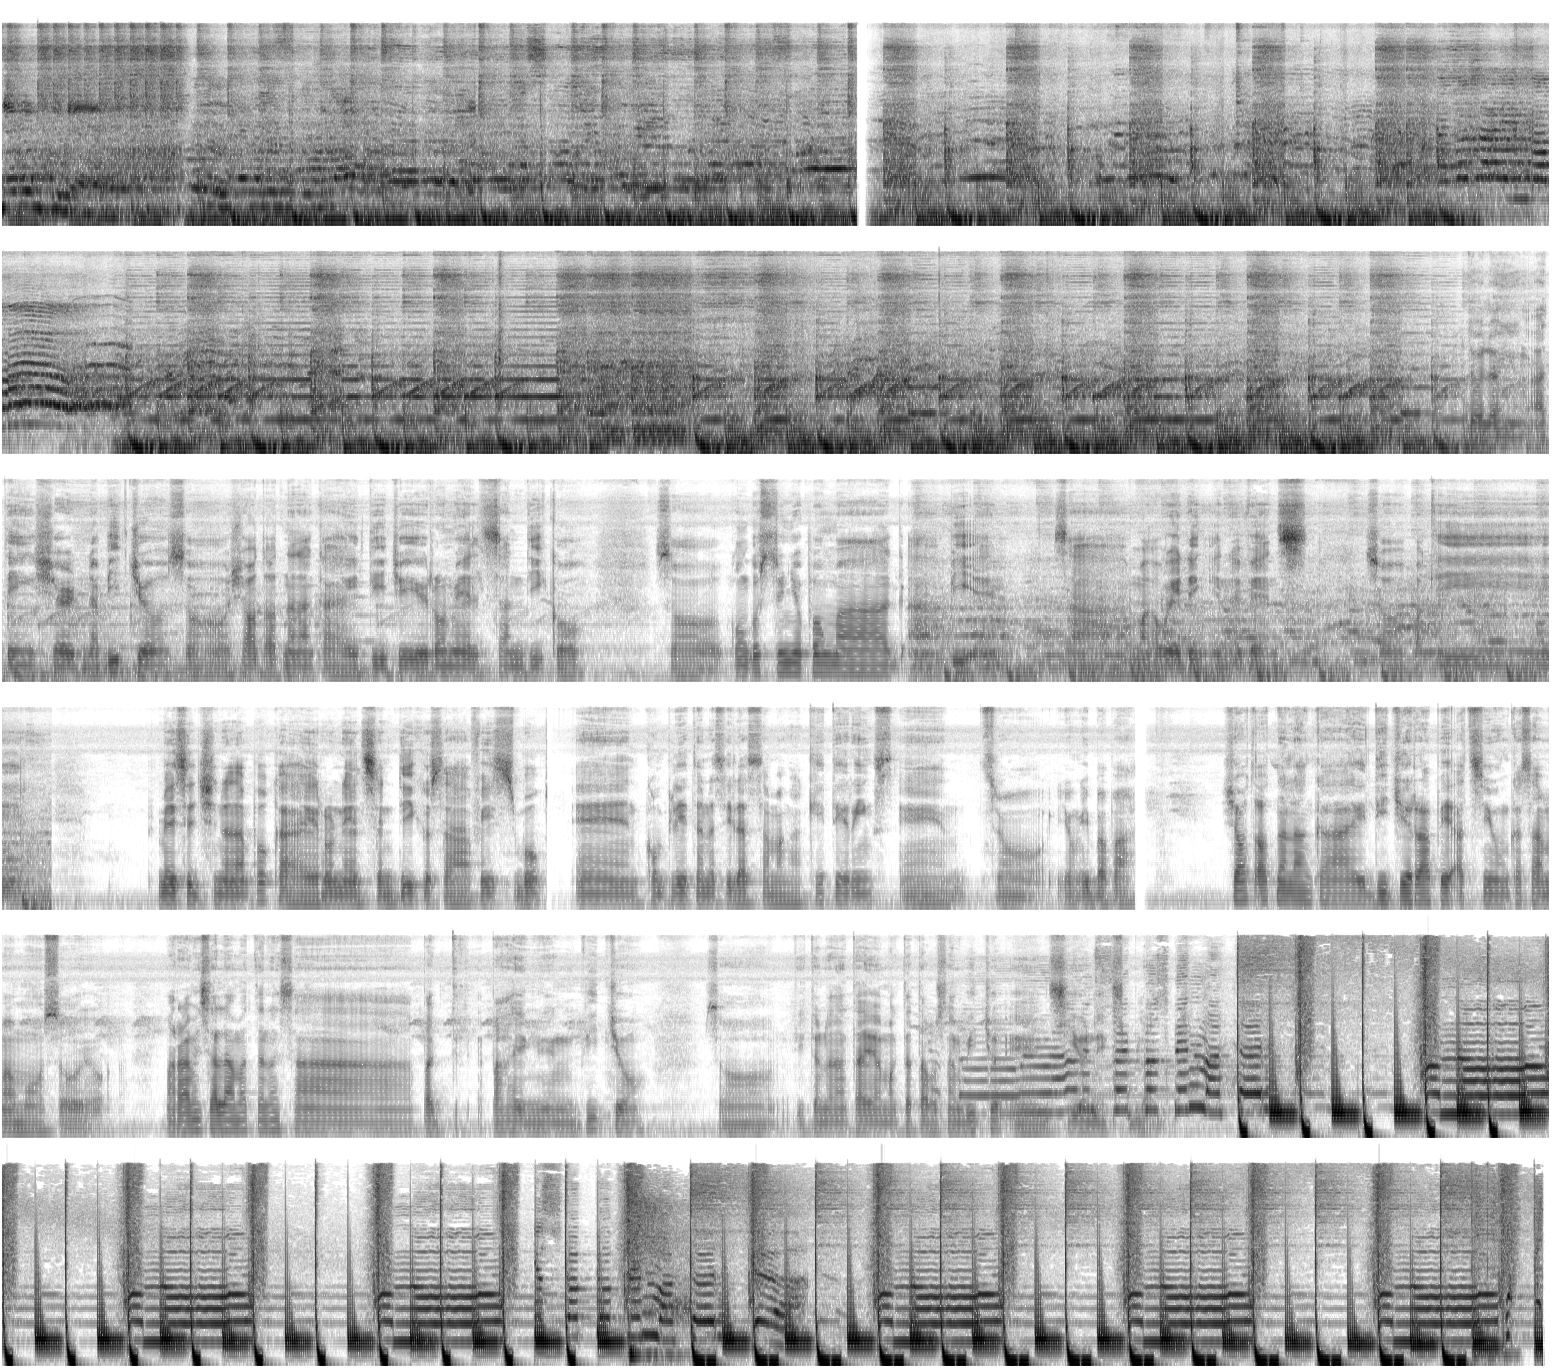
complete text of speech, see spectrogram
Another Goodell. ating shared na video. So, shoutout na lang kay DJ Ronel Sandico So, kung gusto nyo pong mag ah, PM sa mga wedding and events, so paki message na lang po kay Ronel Sandico sa Facebook and kompleto na sila sa mga caterings and so yung iba pa. Shoutout na lang kay DJ Rapi at yung kasama mo. So, maraming salamat na lang sa pagpahayag ng video. So, dito na lang tayo magtatapos ng video and see you next vlog.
